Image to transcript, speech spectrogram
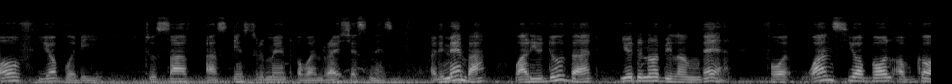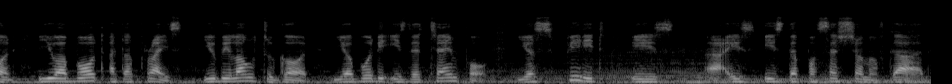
of your body to serve as instrument of unrighteousness. Remember, while you do that, you do not belong there. For once you are born of God, you are bought at a price. You belong to God. Your body is the temple. Your spirit is uh, is is the possession of God.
